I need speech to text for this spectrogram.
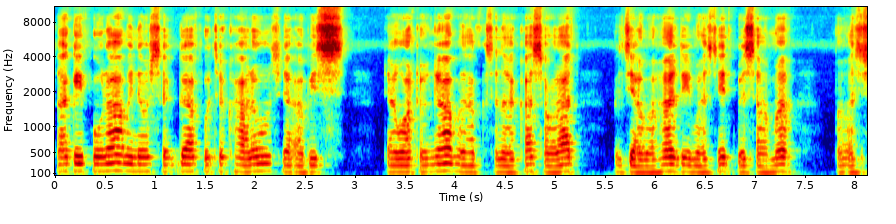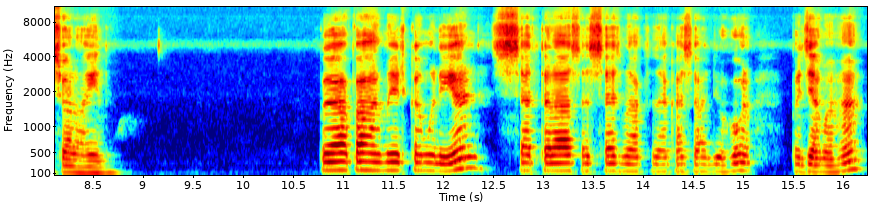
Lagi pula minum segar pucuk harum sudah habis dan waktunya melaksanakan sholat berjamaah di masjid bersama mahasiswa lain. Beberapa menit kemudian, setelah selesai melaksanakan sholat zuhur berjamaah,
